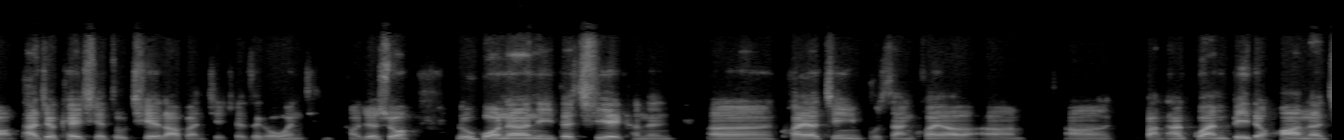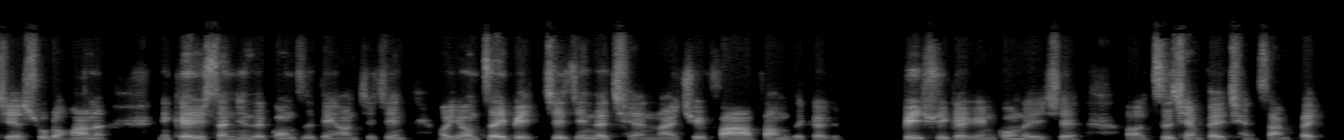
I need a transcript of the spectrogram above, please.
啊，他就可以协助企业老板解决这个问题。好，就是说，如果呢，你的企业可能呃快要经营不善，快要呃呃把它关闭的话呢，结束的话呢，你可以去申请这工资垫缴基金，啊，用这笔基金的钱来去发放这个必须给员工的一些呃资遣费、遣散费。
